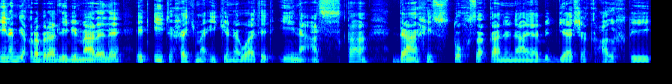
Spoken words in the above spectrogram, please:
إنم يقرب رادلي بمارلة إت إيت خكمة إيك نواتت إينا أسقا داخي ستخصى قانونايا بتجاشق الخطي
